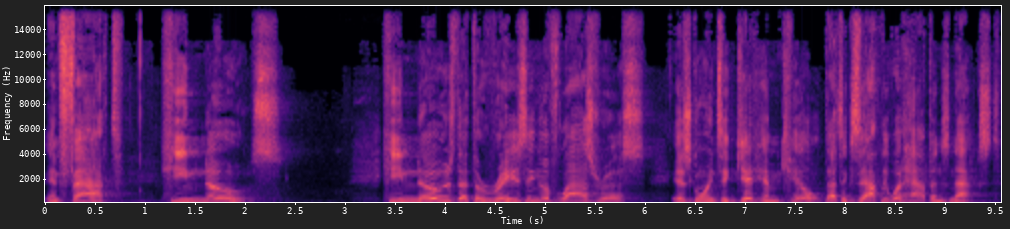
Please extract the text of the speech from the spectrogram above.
In fact, he knows. He knows that the raising of Lazarus is going to get him killed. That's exactly what happens next.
